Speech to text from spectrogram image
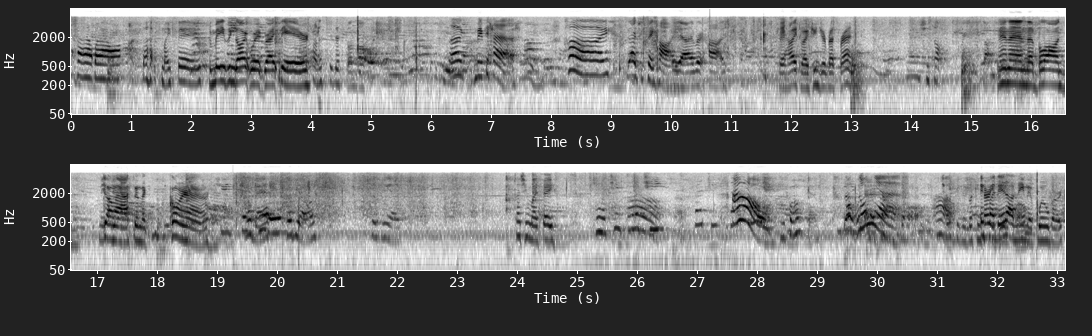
Wow, That's my face. Amazing artwork right there. I want to see this one look. Like, move your hair. Hi. I should say hi. Yeah, I wrote hi. Say hi to our ginger best friend. She's not And then the blonde dumbass in the corner. She's good. Good yours. She's weird. Touching my face. Touchy, touchy. Ow! You're welcome. Done yet. Chelsea's looking If I did, I'd name it Wilbur.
